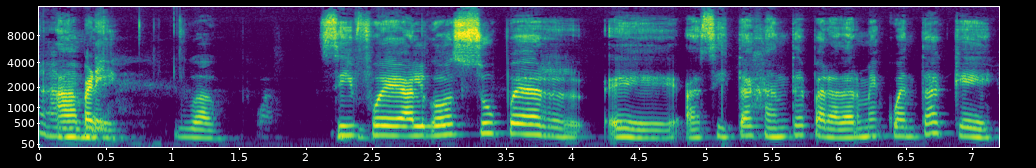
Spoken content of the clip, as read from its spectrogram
hambre. Hambre. Wow. Sí, fue algo súper eh, así tajante para darme cuenta que,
